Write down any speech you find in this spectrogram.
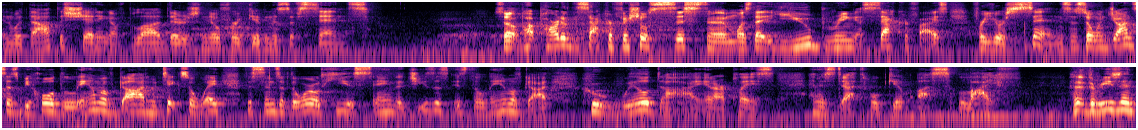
And without the shedding of blood, there is no forgiveness of sins. So, part of the sacrificial system was that you bring a sacrifice for your sins. And so, when John says, Behold, the Lamb of God who takes away the sins of the world, he is saying that Jesus is the Lamb of God who will die in our place, and his death will give us life. The reason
